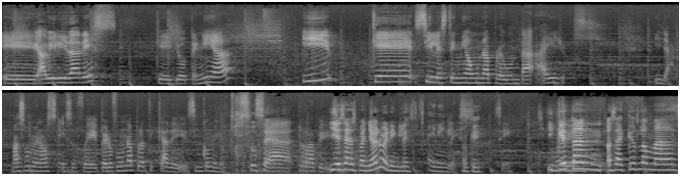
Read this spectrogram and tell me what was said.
eh, habilidades que yo tenía y que si les tenía una pregunta a ellos. Y ya, más o menos eso fue, pero fue una plática de cinco minutos, o sea, rápido. ¿Y es en español o en inglés? En inglés. Ok. Sí. ¿Y Muy qué bien. tan, o sea, qué es lo más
